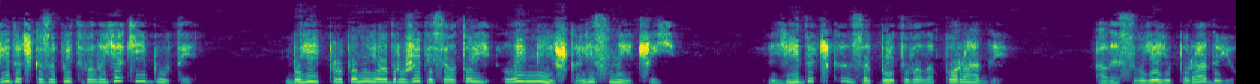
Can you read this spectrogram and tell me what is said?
Лідочка запитувала, як їй бути, бо їй пропонує одружитися отой лемішка лісничий. Лідочка запитувала поради, але своєю порадою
